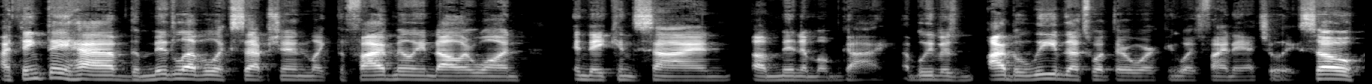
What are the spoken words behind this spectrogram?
I think they have the mid-level exception, like the five million dollar one, and they can sign a minimum guy. I believe is I believe that's what they're working with financially. So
